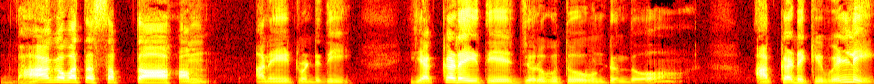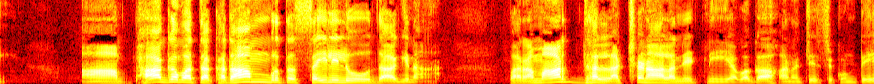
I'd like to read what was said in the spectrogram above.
భాగవత సప్తాహం అనేటువంటిది ఎక్కడైతే జరుగుతూ ఉంటుందో అక్కడికి వెళ్ళి ఆ భాగవత కథామృత శైలిలో దాగిన పరమార్థ లక్షణాలన్నింటినీ అవగాహన చేసుకుంటే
